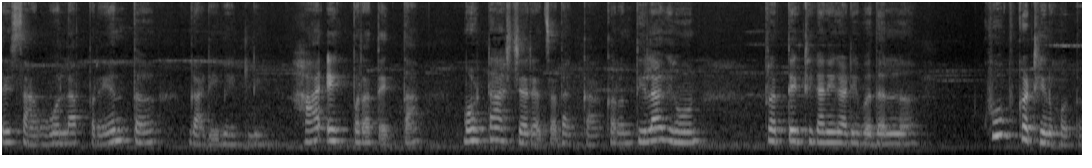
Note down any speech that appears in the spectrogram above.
ते सांगोलापर्यंत गाडी भेटली. हा एक परत एकदा मोठा आश्चर्याचा धक्का कारण तिला घेऊन प्रत्येक ठिकाणी गाडी बदलणं खूप कठीण होतं.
